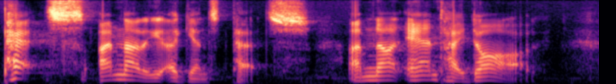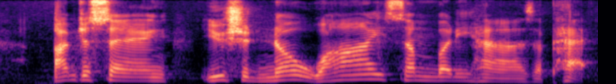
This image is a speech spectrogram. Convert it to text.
pets, I'm not against pets. I'm not anti-dog. I'm just saying you should know why somebody has a pet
